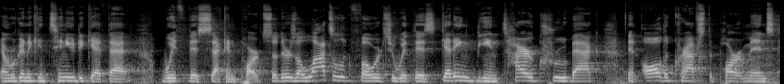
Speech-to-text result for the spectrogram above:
And we're going to continue to get that with this second part. So there's a lot to look forward to with this, getting the entire crew back and all the crafts departments,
